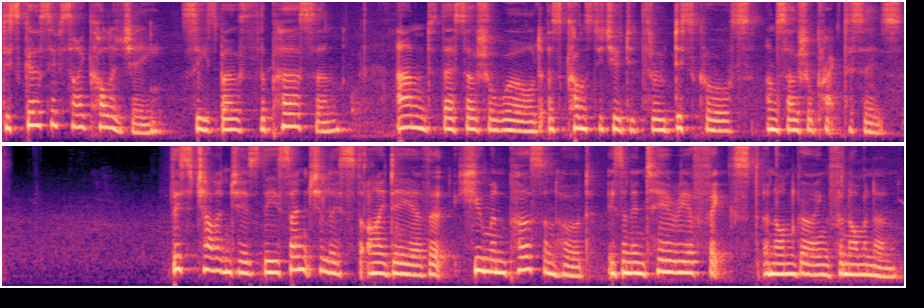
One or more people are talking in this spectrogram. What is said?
Discursive psychology sees both the person and their social world as constituted through discourse and social practices. This challenges the essentialist idea that human personhood is an interior, fixed, and ongoing phenomenon,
